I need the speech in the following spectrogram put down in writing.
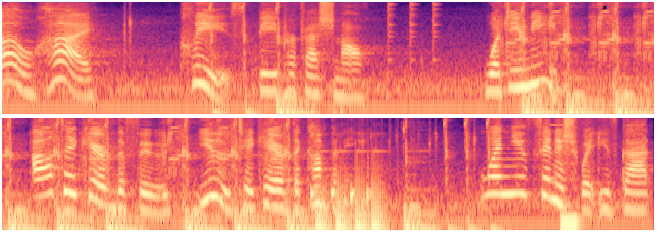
oh, hi. Please, be professional. What do you need? I'll take care of the food. You take care of the company. When you finish what you've got,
